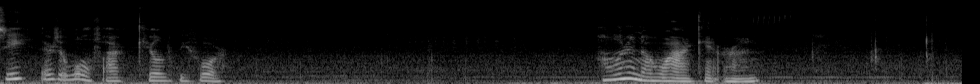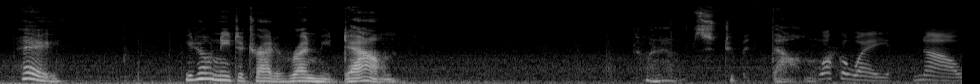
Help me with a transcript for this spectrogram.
See, there's a wolf I killed before. I want to know why I can't run. Hey, you don't need to try to run me down. Stupid Thalmor. Walk away, now.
